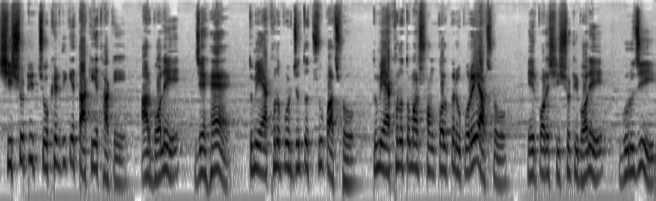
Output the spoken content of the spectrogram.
শিষ্যটির চোখের দিকে তাকিয়ে থাকে আর বলে যে হ্যাঁ তুমি এখনও পর্যন্ত চুপ আছো। তুমি এখনও তোমার সংকল্পের উপরেই আছো। এরপরে শিষ্যটি বলে, গুরুজি,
